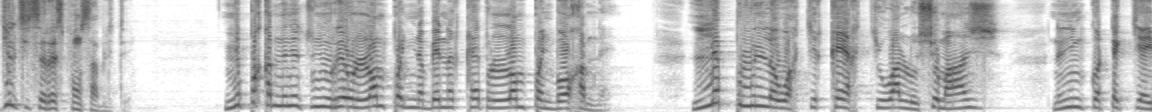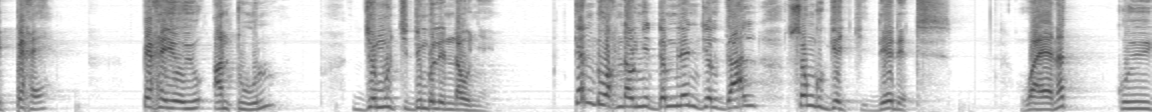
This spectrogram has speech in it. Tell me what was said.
jël ci sa responsabilité ñëpp xam nañu suñu réew lompoñ na benn xeetu lompoñ boo xam ne lépp luñ la wax ci xeex ci wàllu chômage ne ñu ngi ko teg ci ay pexe. Pexe yooyu antuwul jëmul ci dimbali ndaw ñi. Kenn du wax ndaw ñi dem leen jël gaal songu géej nag kuy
